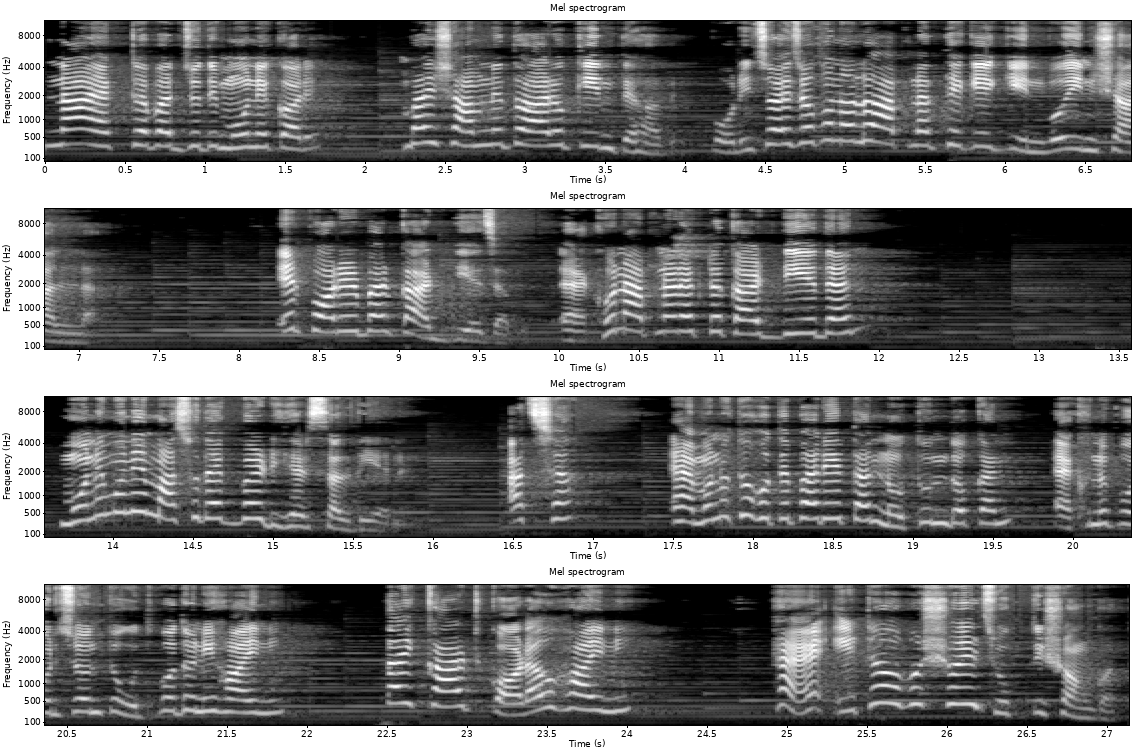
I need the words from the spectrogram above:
না একটাবার যদি মনে করে, ভাই, সামনে তো আরও কিনতে হবে। পরিচয় যখন হলো, আপনার থেকেই কিনবো, ইনশাআল্লাহ। এর পরের বার কার্ড দিয়ে যাব। এখন আপনার একটা কার্ড দিয়ে দেন। মনে মনে মাসুদ একবার রিহার্সাল দিয়ে নেয়। আচ্ছা এমনও তো হতে পারে তার নতুন দোকান এখনও পর্যন্ত উদ্বোধনী হয়নি। তাই কার্ড করাও হয়নি। হ্যাঁ এটা অবশ্যই যুক্তিসঙ্গত।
